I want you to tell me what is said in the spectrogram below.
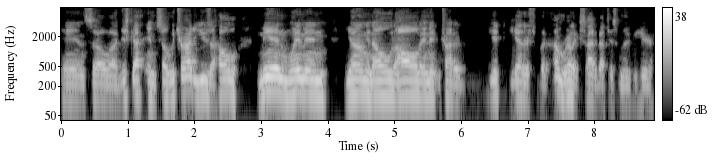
and so uh, just got and so we try to use a whole men, women, young and old, all in it, and try to get together. But I'm really excited about this movie here,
